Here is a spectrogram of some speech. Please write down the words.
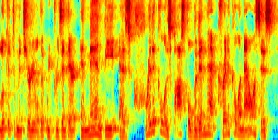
look at the material that we present there, and man, be as critical as possible. But in that critical analysis,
